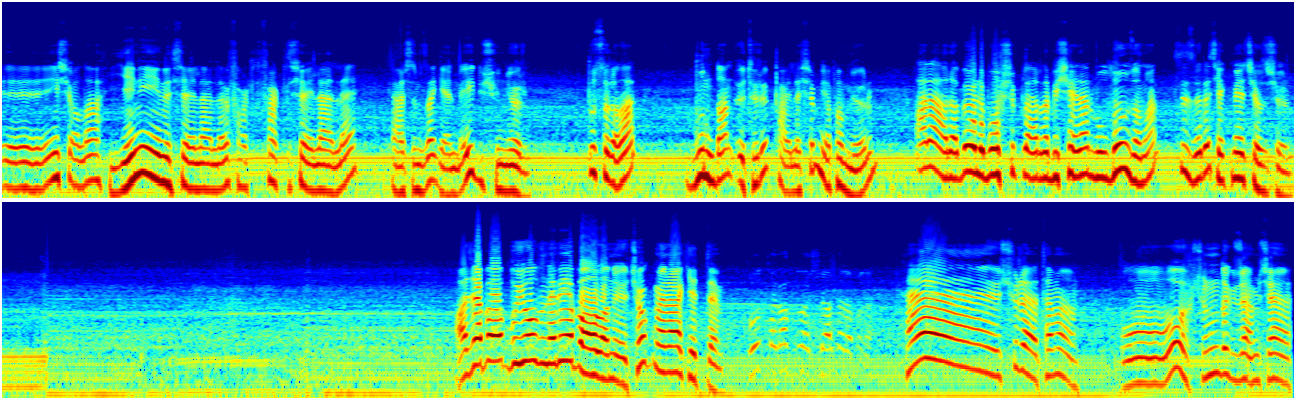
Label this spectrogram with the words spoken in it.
ee, inşallah yeni yeni şeylerle, farklı farklı şeylerle karşınıza gelmeyi düşünüyorum. Bu sıralar bundan ötürü paylaşım yapamıyorum. Ara ara böyle boşluklarda bir şeyler bulduğum zaman sizlere çekmeye çalışıyorum. Acaba bu yol nereye bağlanıyor? Çok merak ettim. Bu tarafın aşağı tarafına. He, şuraya tamam. Oo, şunun da güzelmiş ha.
